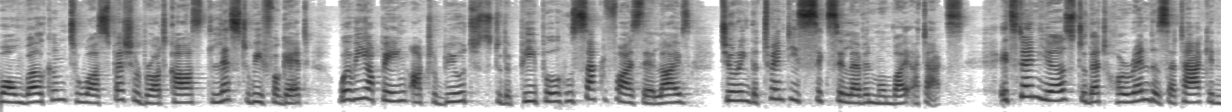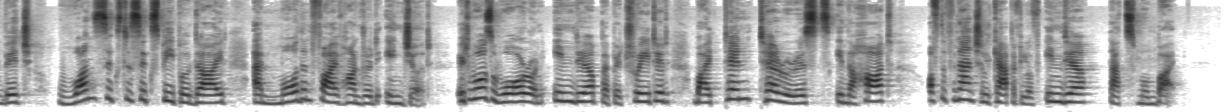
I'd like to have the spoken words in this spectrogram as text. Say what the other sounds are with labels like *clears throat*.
warm welcome to our special broadcast, Lest We Forget, where we are paying our tributes to the people who sacrificed their lives during the 2611 Mumbai attacks. It's 10 years to that horrendous attack in which 166 people died and more than 500 injured. It was a war on India perpetrated by 10 terrorists in the heart of the financial capital of India, that's Mumbai.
